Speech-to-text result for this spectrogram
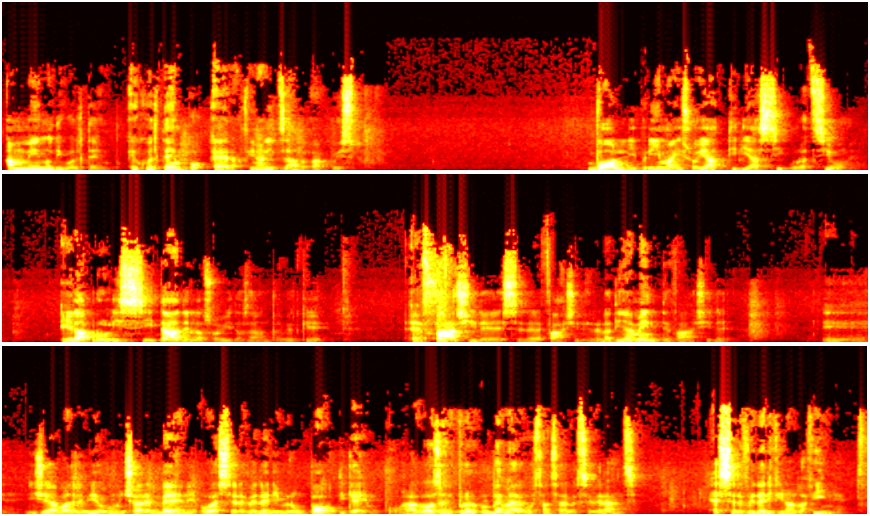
a meno di quel tempo e quel tempo era finalizzato a questo. Volli prima i suoi atti di assicurazione e la prolissità della sua vita santa, perché è facile essere, è facile, relativamente facile, eh, diceva Padre Pio, cominciare bene o essere fedeli per un po' di tempo. La cosa, il problema è la costanza e la perseveranza, essere fedeli fino alla fine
